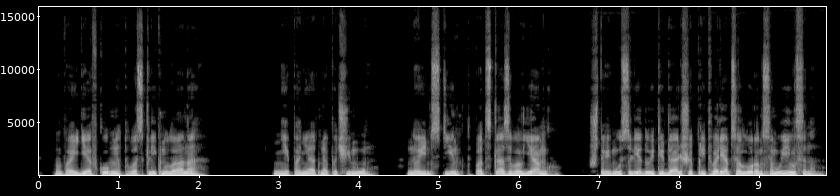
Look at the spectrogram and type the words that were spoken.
— войдя в комнату, воскликнула она. Непонятно почему, но инстинкт подсказывал Янгу, что ему следует и дальше притворяться Лоренсом Уилсоном.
